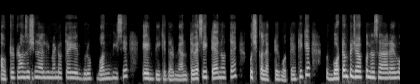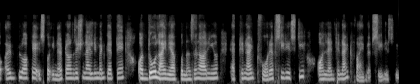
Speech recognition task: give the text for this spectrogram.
آؤٹر ٹرانزیشن ایلیمنٹ ہوتا ہے یہ گروپ ون بی سے ایٹ بی کے درمیان ہوتا ہے ویسے ہی ٹین ہوتے ہیں کچھ کلیکٹو ہوتے ہیں ٹھیک ہے باٹم پہ جو آپ کو نظر آ رہا ہے وہ ایٹ بلاک ہے اس کو انر ٹرانزیشن ایلیمنٹ کہتے ہیں اور دو لائنیں آپ کو نظر آ رہی ہوں ایکٹینائٹ فور ایف سیریز کی اور لینٹینائٹ فائیو ایف سیریز کی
